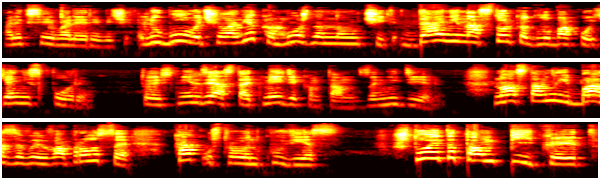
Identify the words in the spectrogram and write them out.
Алексей Валерьевич, любого человека можно научить. Да, не настолько глубоко, я не спорю. То есть нельзя стать медиком там за неделю. Но основные базовые вопросы, как устроен кувес, что это там пикает,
